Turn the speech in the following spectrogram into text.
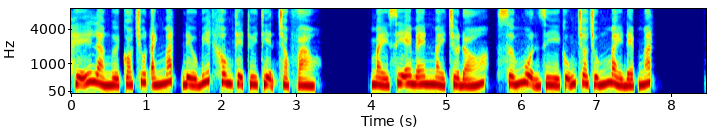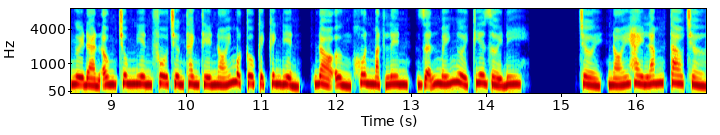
hễ là người có chút ánh mắt đều biết không thể tùy tiện chọc vào. Mày CMN mày chờ đó, sớm muộn gì cũng cho chúng mày đẹp mắt. Người đàn ông trung niên phô trương thanh thế nói một câu kịch kinh điển, đỏ ửng khuôn mặt lên, dẫn mấy người kia rời đi. Trời, nói hay lắm tao chờ.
